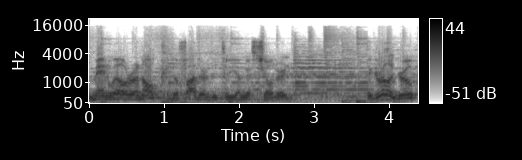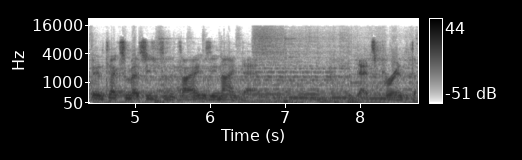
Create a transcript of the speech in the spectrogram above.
Manuel Ranoque, the father of the two youngest children. The guerrilla group, in text message to the Times, denied that. That's parenthetic.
